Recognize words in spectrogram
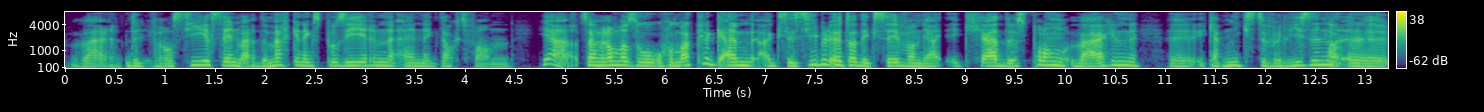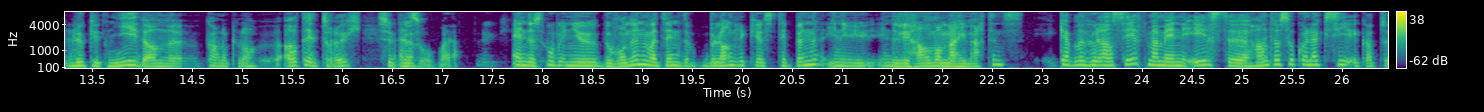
waar de leveranciers zijn, waar de merken exposeren. En ik dacht van, ja, het zag er allemaal zo gemakkelijk en accessibel uit dat ik zei van, ja, ik ga de sprong wagen. Uh, ik heb niks te verliezen. Ah. Uh, lukt het niet, dan uh, kan ik nog altijd terug. Super. En zo, maar ja. En dus hoe ben je begonnen? Wat zijn de belangrijke stappen in, je, in de verhaal van Marie Martens? Ik heb me gelanceerd met mijn eerste handtassencollectie. Ik had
